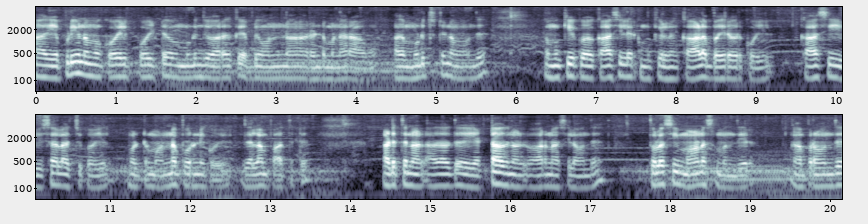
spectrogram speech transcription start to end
அது எப்படியும் நம்ம கோயிலுக்கு போயிட்டு முடிஞ்சு வர்றதுக்கு எப்படியும் ஒன்றா ரெண்டு மணி நேரம் ஆகும். அதை முடிச்சுட்டு நம்ம வந்து முக்கிய கோ காசியில் இருக்க முக்கிய கால பைரவர் கோயில் காசி விசாலாட்சி கோயில் மற்றும் அன்னபூரணி கோயில் இதெல்லாம் பார்த்துட்டு அடுத்த நாள் அதாவது எட்டாவது நாள் வாரணாசியில் வந்து துளசி மானஸ் மந்திர் அப்புறம் வந்து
